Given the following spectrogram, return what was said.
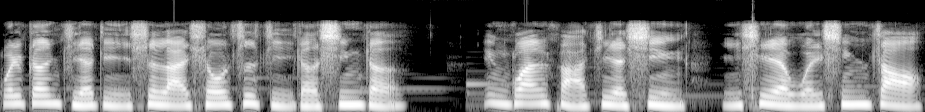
归根结底是来修自己的心的。应观法界性，一切唯心造。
